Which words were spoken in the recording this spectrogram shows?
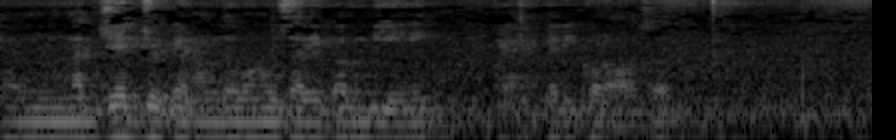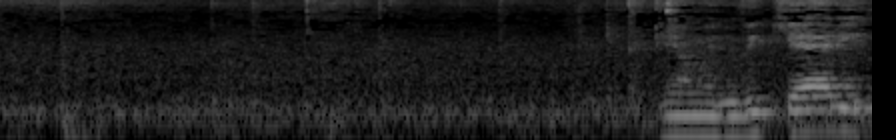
è un aggeggio che non devono usare i bambini, perché è pericoloso. Uniamo i due bicchieri.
